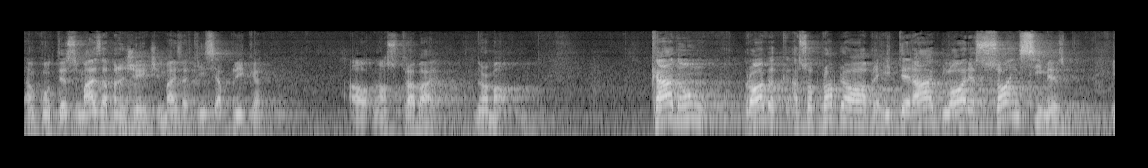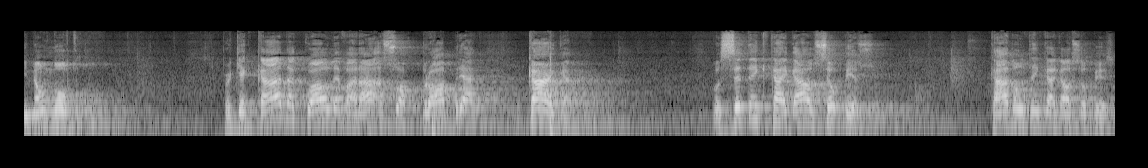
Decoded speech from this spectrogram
é um contexto mais abrangente, mas aqui se aplica ao nosso trabalho normal. Cada um prova a sua própria obra e terá a glória só em si mesmo e não no outro, porque cada qual levará a sua própria carga. Você tem que carregar o seu peso. Cada um tem que carregar o seu peso.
